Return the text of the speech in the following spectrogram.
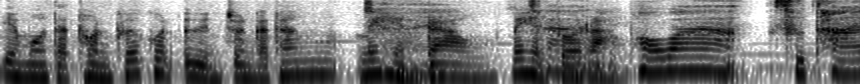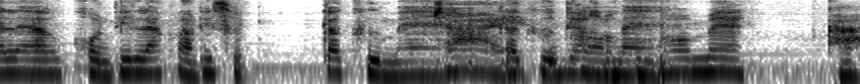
อย่ามัวแต่ทนเพื่อคนอื่นจนกระทั่งไม่เห็นใช่เราไม่เห็นตัวเรา เพราะว่าสุดท้ายแล้วคนที่รักเราที่สุดก็คือแม่ใช่ก็คือพ่อแม่ณพ่อแม่ค่ะ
